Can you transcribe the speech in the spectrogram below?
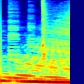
Wow.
